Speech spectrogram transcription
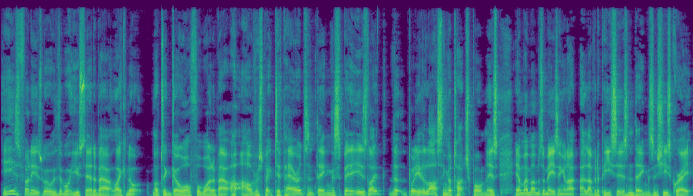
It is funny as well with what you said about like not not to go off or what about our respective parents and things, but it is like the, probably the last thing I'll touch upon is you know my mum's amazing and I, I love her to pieces and things and she's great,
